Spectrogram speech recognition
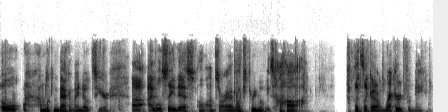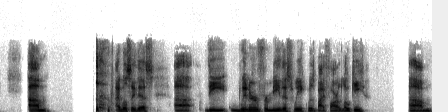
so I'm looking back at my notes here. Uh, I will say this. Oh, I'm sorry. I watched three movies. Haha. That's like a record for me. Um, I will say this. Uh, the winner for me this week was by far Loki. Um,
